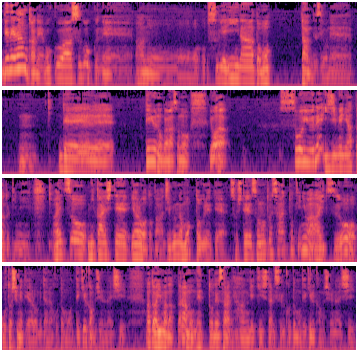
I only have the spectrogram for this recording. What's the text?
でね、なんかね、僕はすごくね、あのー、すげえいいなと思ったんですよね。うん。で、っていうのが、その、要は、そういうね、いじめにあった時に、あいつを見返してやろうとか、自分がもっと売れて、そしてその時にはあいつを貶めてやろうみたいなこともできるかもしれないし、あとは今だったらもうネットでさらに反撃したりすることもできるかもしれないし、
